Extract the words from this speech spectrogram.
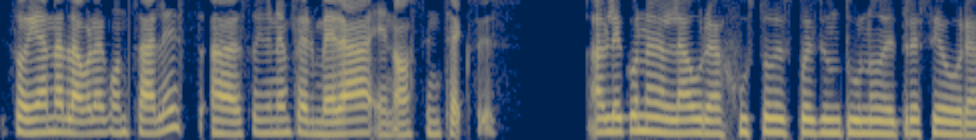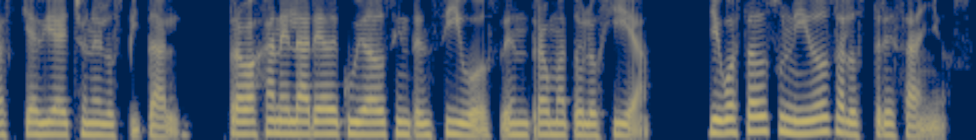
Soy Ana Laura González, uh, soy una enfermera en Austin, Texas. Hablé con Ana Laura justo después de un turno de 13 horas que había hecho en el hospital. Trabaja en el área de cuidados intensivos, en traumatología. Llegó a Estados Unidos a los tres años.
